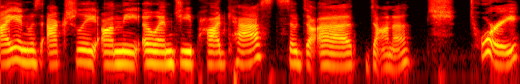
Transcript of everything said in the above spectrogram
Ian was actually on the OMG podcast. So uh, Donna. Shh, Tori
